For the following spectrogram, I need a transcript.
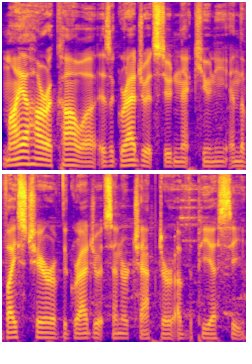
Maya Harakawa is a graduate student at CUNY and the vice chair of the Graduate Center chapter of the PSC.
